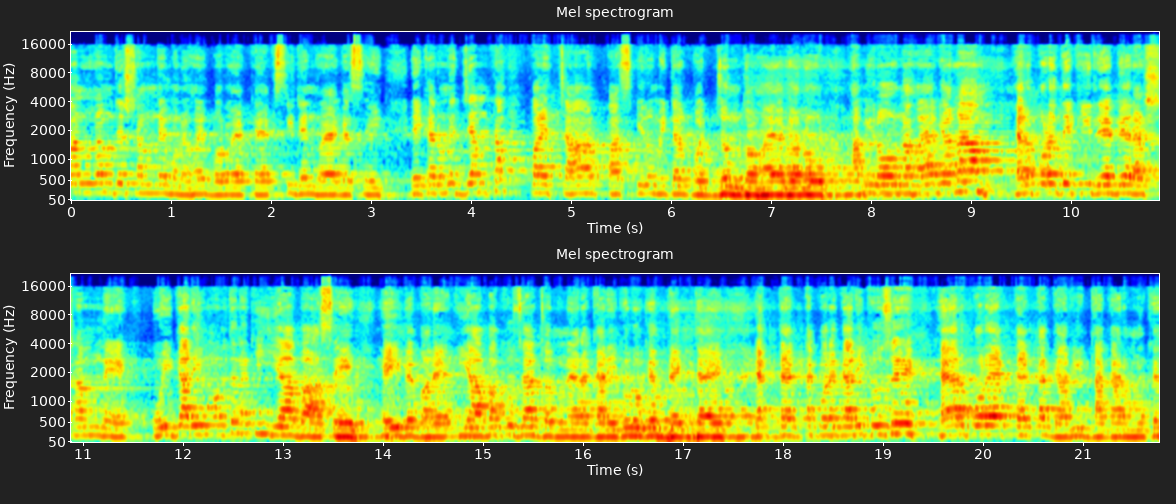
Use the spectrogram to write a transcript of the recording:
মানলাম যে সামনে মনে হয় বড় একটা অ্যাক্সিডেন্ট হয়ে গেছে। এই কারণে জ্যামটা প্রায় চার, পাঁচ কিলোমিটার পর্যন্ত হয়ে গেল। আমি রওনা হয়ে গেলাম। এরপরে দেখি র্যাবের আর সামনে ওই গাড়ির মধ্যে নাকি ইয়াবা আছে। এই ব্যাপারে ইয়াবা খুঁজার জন্য এরা গাড়িগুলোকে ব্রেক দেয়। একটা একটা করে গাড়ি খুঁজে, এরপরে একটা একটা গাড়ি ঢাকার মুখে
